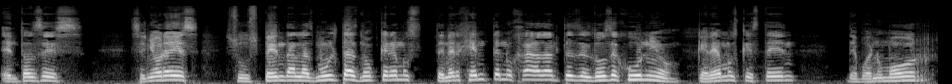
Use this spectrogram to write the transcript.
Entonces, señores, suspendan las multas, no queremos tener gente enojada antes del 2 de junio, queremos que estén de buen humor,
